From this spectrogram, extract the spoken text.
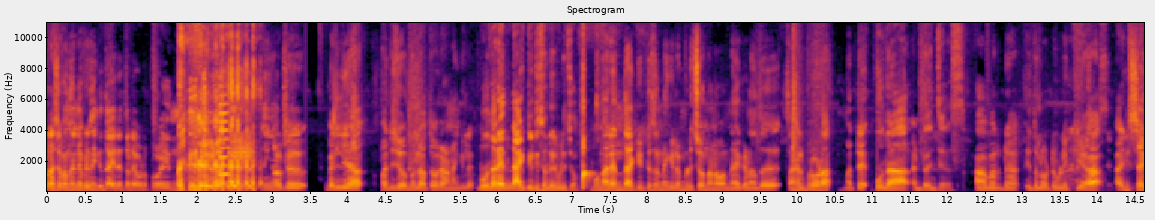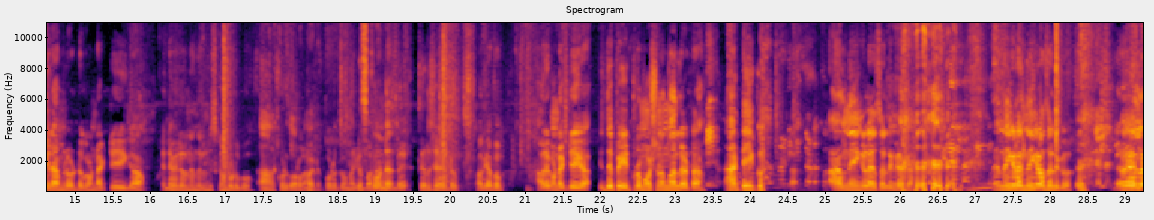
പ്രശ്നം വന്നു കഴിഞ്ഞാൽ നിങ്ങൾക്ക് ധൈര്യത്തോടെ എവിടെ പോയി നിങ്ങൾക്ക് വലിയ പരിചയമൊന്നുമില്ലാത്തവരാണെങ്കിൽ മൂന്നാൽ എന്ത് ആക്ടിവിറ്റീസ് ഉണ്ടെങ്കിലും വിളിച്ചോ? മൂന്നാൽ എന്ത് ആക്ടിവിറ്റീസ് ഉണ്ടെങ്കിലും വിളിച്ചോ എന്നാണ് പറഞ്ഞേക്കണത്. സഹൽ ബ്രോഡ മറ്റ് മൂന്നാർ അഡ്വഞ്ചേഴ്സ് അവരുടെ ഇതിലോട്ട് വിളിക്കുക. ഇൻസ്റ്റാഗ്രാമിലോട്ട് കോണ്ടാക്ട് ചെയ്യുക. എന്റെ പേര് എന്തെങ്കിലും ഡിസ്കൗണ്ട് കൊടുക്കുമോ ആ കൊടുക്കും ഉറപ്പായിട്ടും. കൊടുക്കും എന്നൊക്കെ പറഞ്ഞിട്ടുണ്ട്. തീർച്ചയായിട്ടും. ഓക്കെ അപ്പൊ അവരെ കോണ്ടാക്ട് ചെയ്യുക. ഇത് പെയ്ഡ് പ്രൊമോഷൻ ഒന്നും അല്ല കേട്ടോ. ആ ടീ നിങ്ങളെ സ്വല്ലും കേട്ടോ നിങ്ങളെ നിങ്ങളെ സ്വല്ലിക്കോ? ഇല്ല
